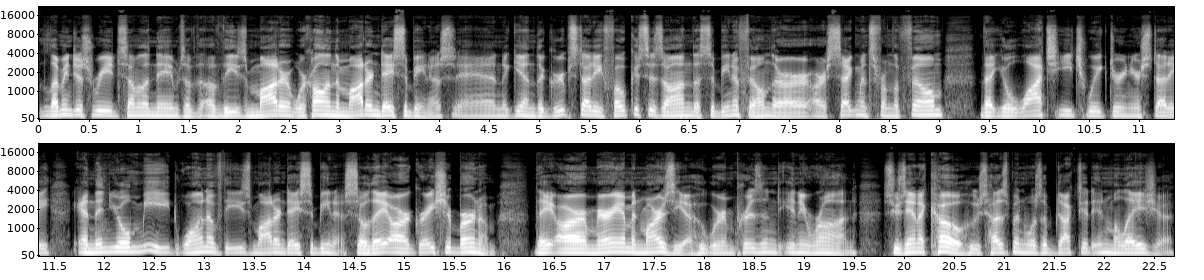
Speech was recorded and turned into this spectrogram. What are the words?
Let me just read some of the names of, of these modern we're calling them modern day sabinas. And again the group study focuses on the sabina film. There are, are segments from the film that you'll watch each week during your study and then you'll meet one of these modern day sabinas. So they are gracia burnham. They are Miriam and Marzia, who were imprisoned in Iran, Susanna Koh, whose husband was abducted in Malaysia,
